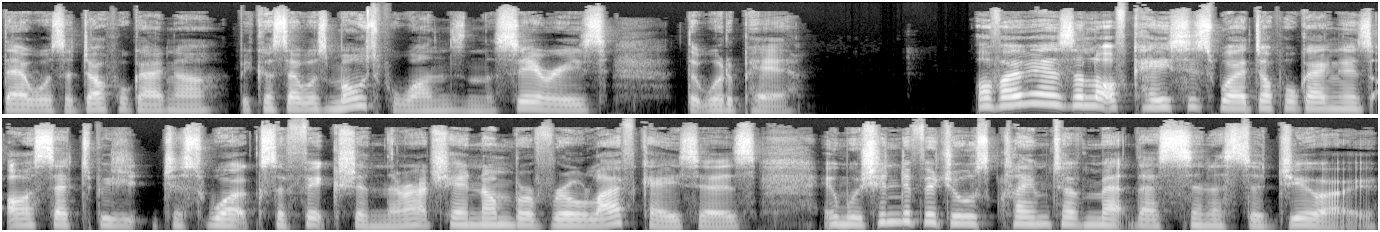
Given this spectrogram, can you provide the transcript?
there was a doppelganger, because there was multiple ones in the series that would appear. Although there's a lot of cases where doppelgangers are said to be just works of fiction, there are actually a number of real life cases in which individuals claim to have met their sinister duo.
